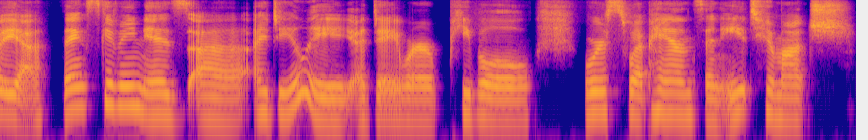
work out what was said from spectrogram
but yeah, Thanksgiving is uh, ideally a day where people wear sweatpants and eat too much,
